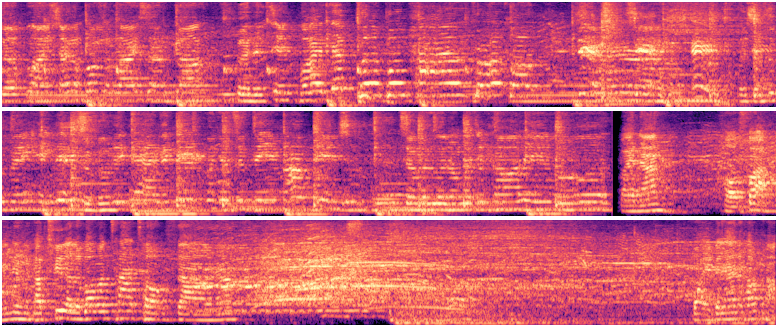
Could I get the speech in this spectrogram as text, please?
สือปล่อยฉันกับพร้อมสลายสังกัดเพื่อจะเจ็บไว้แต่เพื่อผมหายเพราะคนเดียวแต่ฉันจะเป็นเองเด็กฉันรู้ได้แค่เด็กมันยังจะดีมากดีเธอมันรวยออกมาจากฮอลลีวูดไปนะ ขอฝากนิดนึงนะครับ ชื่ออัลบั้มว่าท่าทองซาวนะปล่อยไปแล้วนะครับ หา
